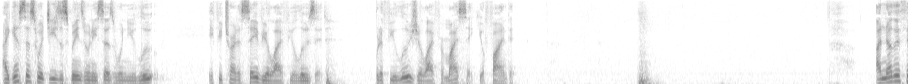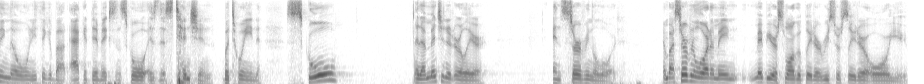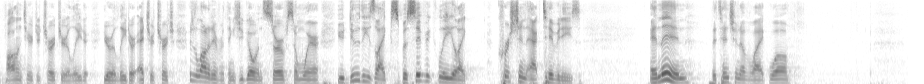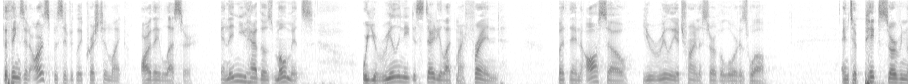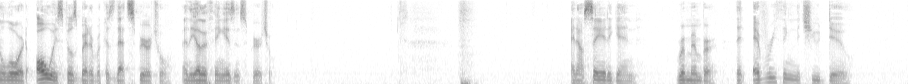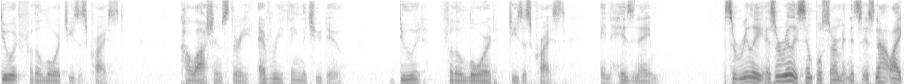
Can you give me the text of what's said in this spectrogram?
I guess that's what Jesus means when he says, when you lo- if you try to save your life, you'll lose it. But if you lose your life for my sake, you'll find it. Another thing, though, when you think about academics in school, is this tension between school, and I mentioned it earlier, and serving the Lord. And by serving the Lord, I mean maybe you're a small group leader, a resource leader, or you volunteer at your church, you're a leader, you're a leader at your church. There's a lot of different things. You go and serve somewhere. You do these like specifically like Christian activities. And then the tension of like, well, the things that aren't specifically Christian, like, are they lesser? And then you have those moments where you really need to study like my friend, but then also you really are trying to serve the Lord as well. And to pick serving the Lord always feels better because that's spiritual, and the other thing isn't spiritual. And I'll say it again remember that everything that you do, do it for the Lord Jesus Christ. Colossians 3 everything that you do, do it for the Lord Jesus Christ in His name. It's a really, it's a really simple sermon. It's, it's not like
